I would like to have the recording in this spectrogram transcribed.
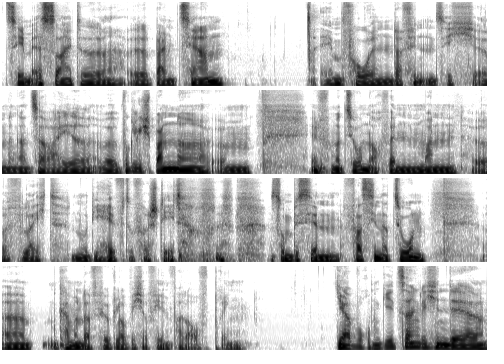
CMS-Seite beim CERN empfohlen. Da finden sich eine ganze Reihe äh, wirklich spannender ähm, Informationen, auch wenn man äh, vielleicht nur die Hälfte versteht. so ein bisschen Faszination äh, kann man dafür, glaube ich, auf jeden Fall aufbringen. Ja, worum geht es eigentlich in der,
